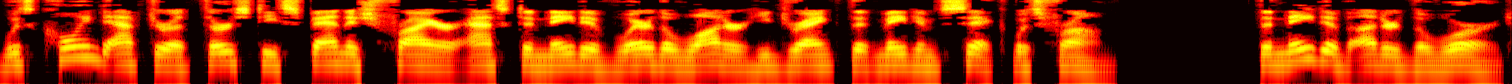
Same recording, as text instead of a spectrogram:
was coined after a thirsty Spanish friar asked a native where the water he drank that made him sick was from. The native uttered the word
